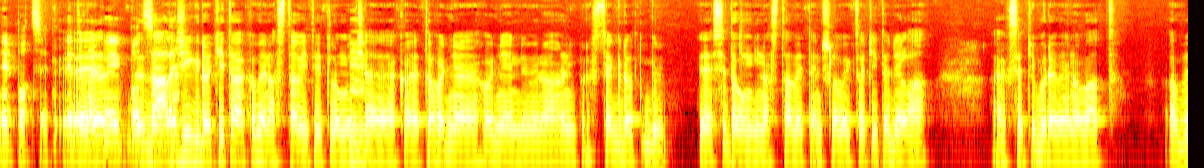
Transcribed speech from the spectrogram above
je pocit. Je to je, takový pocit. Záleží, kdo ti to jakoby nastaví, ty tlumiče. Hmm. Jako je to hodně, hodně individuální, prostě kdo, kdo, jestli to umí nastavit ten člověk, co ti to dělá a jak se ti bude věnovat, aby,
